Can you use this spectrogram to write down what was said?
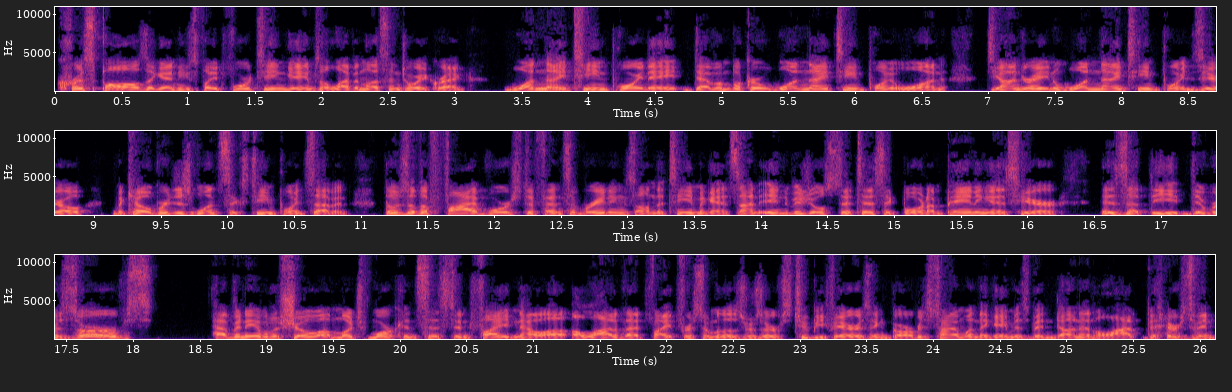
Chris Paul's again, he's played 14 games, 11 less than Torrey Craig. 119.8, Devin Booker 119.1, DeAndre Ayton 119.0, Mikal Bridges 116.7. Those are the five worst defensive ratings on the team. Again, it's not an individual statistic, but what I'm painting is here is that the, the reserves have been able to show a much more consistent fight. Now, a, a, lot of that fight for some of those reserves, to be fair, is in garbage time when the game has been done, and a lot there's been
